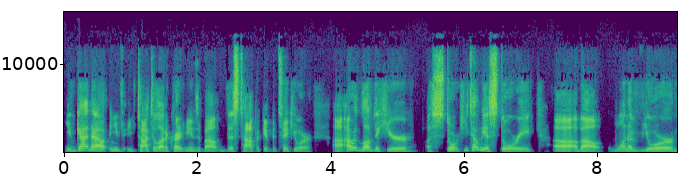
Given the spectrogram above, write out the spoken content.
you've gotten out and you've, you've talked to a lot of credit unions about this topic in particular. I would love to hear a story. Can you tell me a story about one of your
